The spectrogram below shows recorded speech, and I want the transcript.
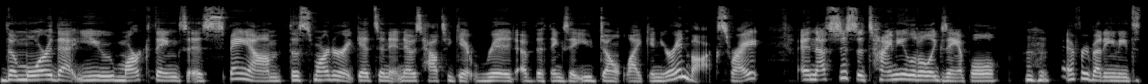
the more that you mark things as spam, the smarter it gets and it knows how to get rid of the things that you don't like in your inbox, right? And that's just a tiny little example Everybody needs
